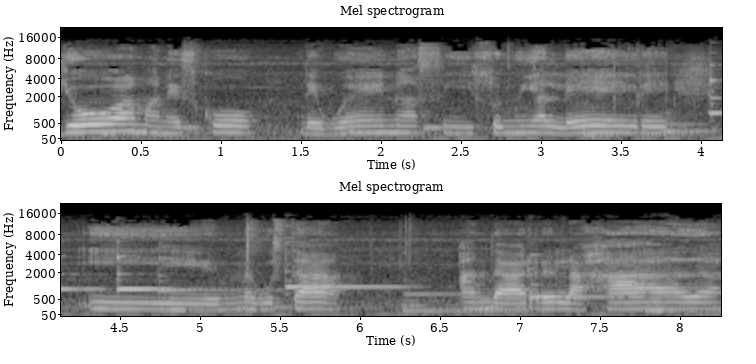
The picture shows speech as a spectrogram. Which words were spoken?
yo amanezco de buenas y soy muy alegre y me gusta andar relajada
